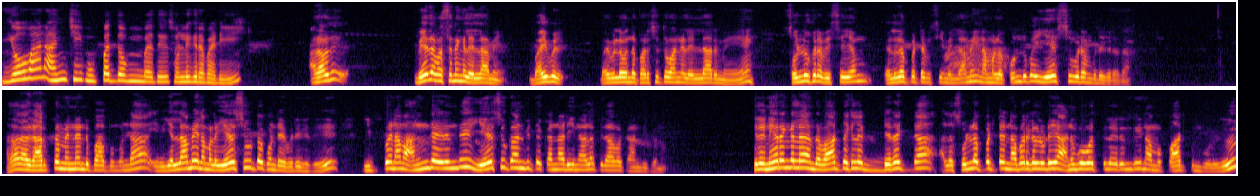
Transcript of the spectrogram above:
யோவான் அஞ்சு முப்பத்தொன்பது சொல்லுகிறபடி அதாவது வேத வசனங்கள் எல்லாமே பைபிள் பைபிளில் வந்த பரிசுத்தவான்கள் எல்லாருமே சொல்லுகிற விஷயம் எழுதப்பட்ட விஷயம் எல்லாமே நம்மளை கொண்டு போய் இயேசுவிடம் விடுகிறதா? அதாவது அதுக்கு அர்த்தம் என்னன்னு பார்ப்போம்னா இது எல்லாமே நம்மளை இயேசுகிட்ட கொண்டே விடுகுது இப்போ நம்ம அங்க இருந்து இயேசு காண்பித்த கண்ணாடியினால பிதாவை காண்பிக்கணும். சில நேரங்களில் அந்த வார்த்தைகளை டிரெக்டா அல்ல சொல்லப்பட்ட நபர்களுடைய அனுபவத்திலிருந்து இருந்து நம்ம பார்க்கும் பொழுது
